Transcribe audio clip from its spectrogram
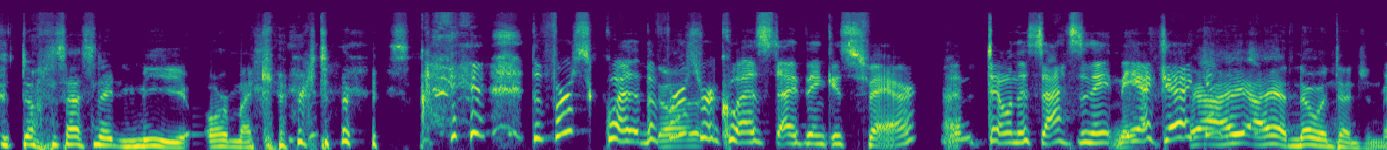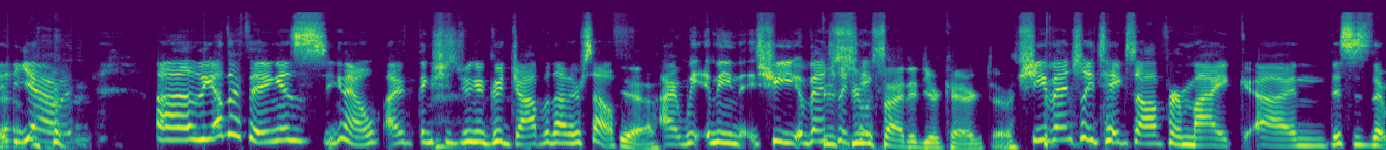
Don't assassinate me or my characters. the first que- the No, first uh, request i think is fair Uh, don't assassinate me i can't I, I had no intention, man. yeah. Uh, the other thing is, you know, I think she's doing a good job with that herself. Yeah. I, we, I mean, she You eventually takes, suicided your character. she eventually takes off her mic, uh, and this is the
